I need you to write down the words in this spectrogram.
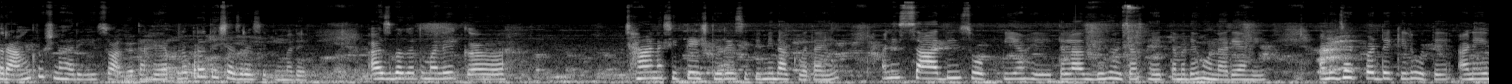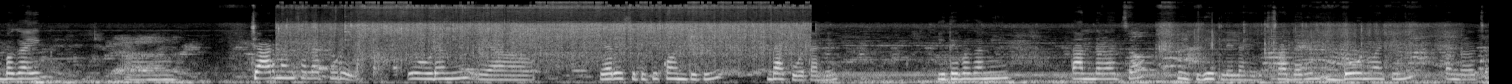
रामकृष्ण हरी स्वागत आहे आपलं प्रतीक्षाच रेसिपीमध्ये आज बघा तुम्हाला एक छान अशी टेस्टी रेसिपी मी दाखवत आहे. आणि साधी सोपी आहे त्याला अगदी घरच्या साहित्यामध्ये होणारी आहे. आणि झटपट देखील होते. आणि बघा एक चार माणसाला पुरे एवढं मी या या रेसिपीची क्वांटिटी दाखवत आहे. इथे बघा मी तांदळाचं पीठ घेतलेलं आहे. साधारण दोन वाटी मी तांदळाचं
